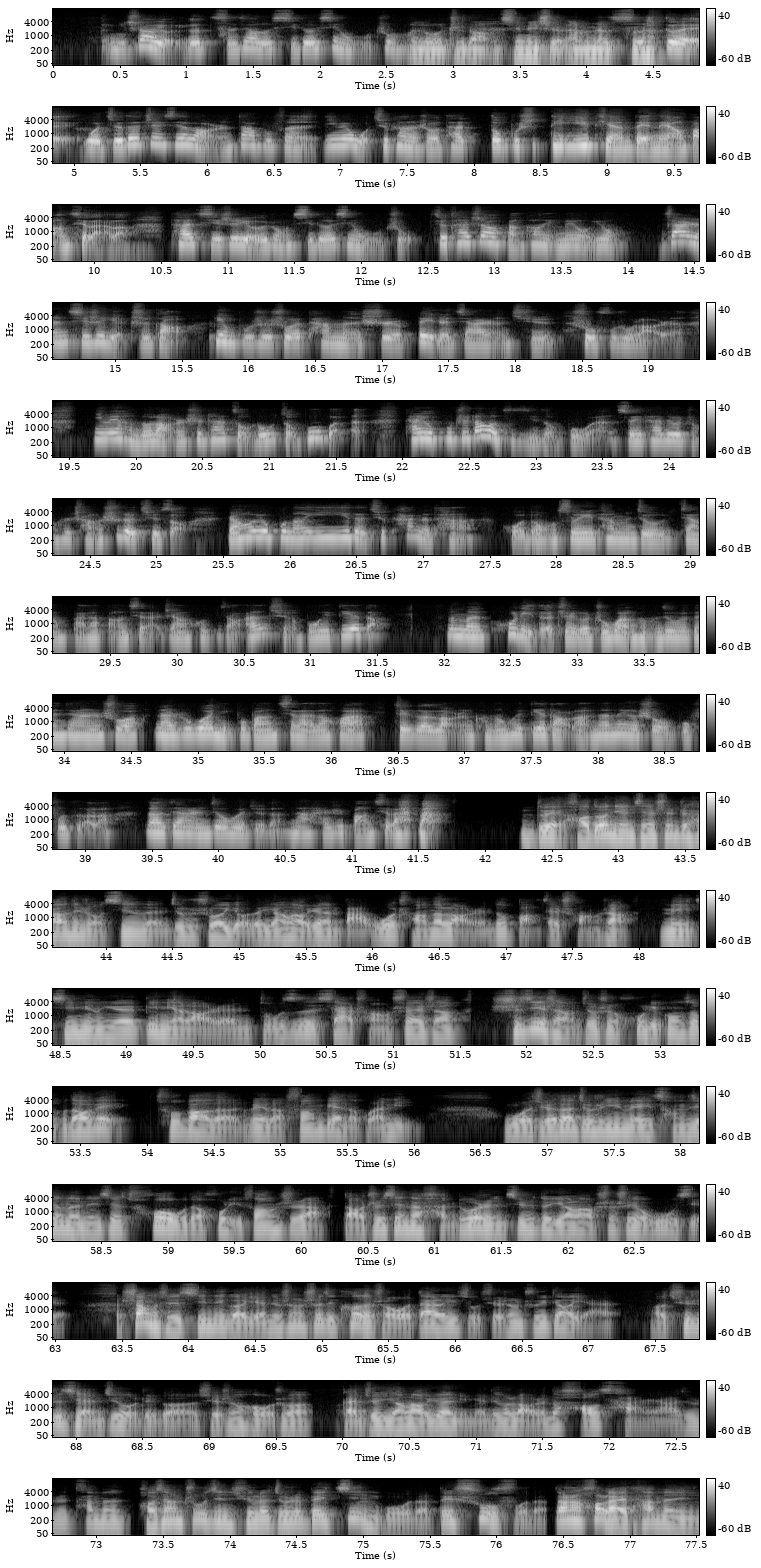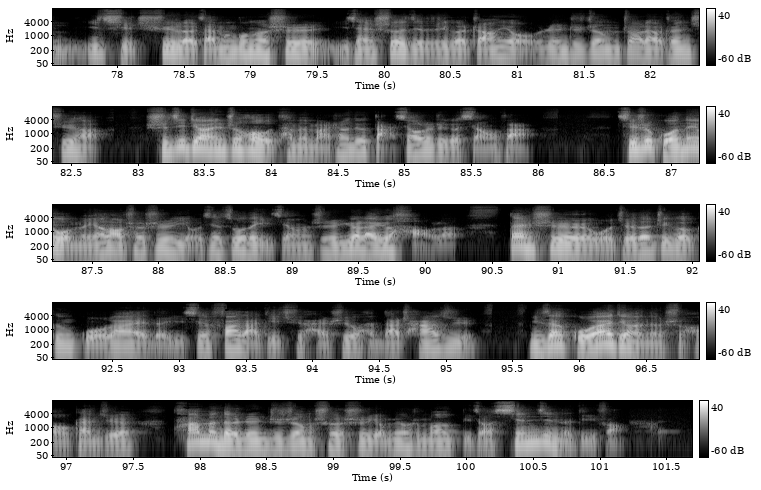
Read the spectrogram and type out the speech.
你知道有一个词叫做习得性无助吗？我知道心理学他们的词。对，我觉得这些老人大部分，因为我去看的时候，他都不是第一天被那样绑起来了，他其实有一种习得性无助，就他知道反抗也没有用。家人其实也知道，并不是说他们是背着家人去束缚住老人，因为很多老人是他走路走不稳，他又不知道自己走不稳，所以他就总是尝试着去走，然后又不能一一的去看着他活动，所以他们就这样把他绑起来，这样会比较安全，不会跌倒。那么护理的这个主管可能就会跟家人说，那如果你不绑起来的话，这个老人可能会跌倒了，那那个时候我不负责了，那家人就会觉得那还是绑起来吧。对，好多年前甚至还有那种新闻，就是说有的养老院把卧床的老人都绑在床上，美其名曰避免老人独自下床摔伤，实际上就是护理工作不到位，粗暴的为了方便的管理。我觉得就是因为曾经的那些错误的护理方式啊，导致现在很多人其实对养老设施有误解。上个学期那个研究生设计课的时候，我带了一组学生出去调研，啊，去之前就有这个学生和我说。感觉养老院里面这个老人都好惨呀，就是他们好像住进去了，就是被禁锢的、被束缚的。当然后来他们一起去了咱们工作室以前设计的这个长友认知症照料专区哈，实际调研之后，他们马上就打消了这个想法。其实国内我们养老设施有些做的已经是越来越好了，但是我觉得这个跟国外的一些发达地区还是有很大差距。你在国外调研的时候，感觉？他们的认知症设施有没有什么比较先进的地方？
